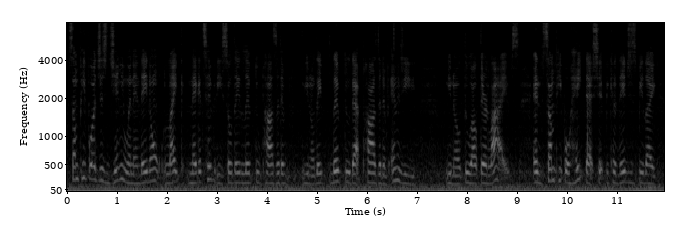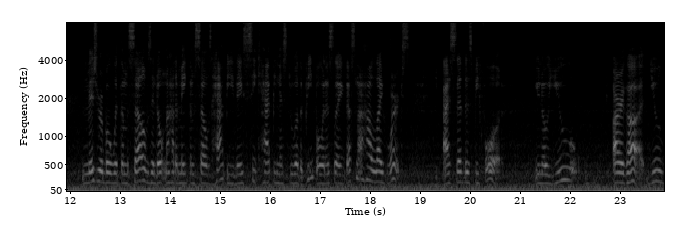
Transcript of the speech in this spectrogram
Some people are just genuine and they don't like negativity, so they live through positive, you know, they live through that positive energy, you know, throughout their lives. And some people hate that shit because they just be like, miserable with themselves and don't know how to make themselves happy. They seek happiness through other people. And it's like, that's not how life works. I said this before. You know, you are God. You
